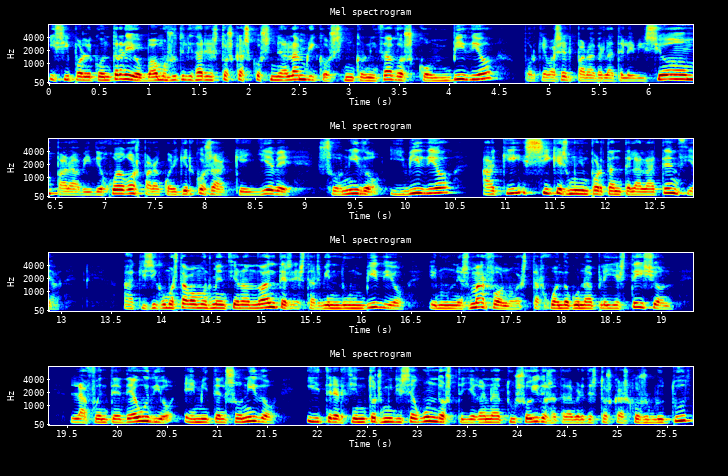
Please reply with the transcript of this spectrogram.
Y si por el contrario vamos a utilizar estos cascos inalámbricos sincronizados con vídeo, porque va a ser para ver la televisión, para videojuegos, para cualquier cosa que lleve sonido y vídeo, Aquí sí que es muy importante la latencia. Aquí sí, como estábamos mencionando antes, estás viendo un vídeo en un smartphone o estás jugando con una PlayStation, la fuente de audio emite el sonido y 300 milisegundos te llegan a tus oídos a través de estos cascos Bluetooth,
